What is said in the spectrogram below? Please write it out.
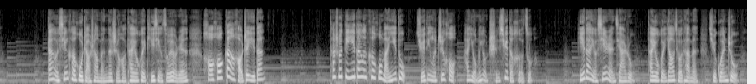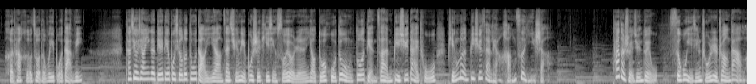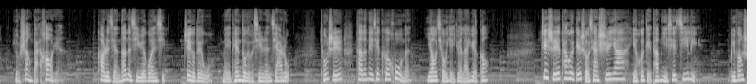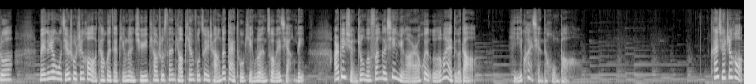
当有新客户找上门的时候，他又会提醒所有人好好干好这一单。他说，第一单的客户满意度决定了之后还有没有持续的合作。一旦有新人加入，他又会要求他们去关注和他合作的微博大 V。他就像一个喋喋不休的督导一样，在群里不时提醒所有人要多互动、多点赞，必须带图，评论必须在两行字以上。他的水军队伍似乎已经逐日壮大了，有上百号人。靠着简单的契约关系，这个队伍每天都有新人加入。同时，他的那些客户们要求也越来越高。这时，他会给手下施压，也会给他们一些激励，比方说。每个任务结束之后，他会在评论区挑出三条篇幅最长的带图评论作为奖励，而被选中的三个幸运儿会额外得到一块钱的红包。开学之后，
